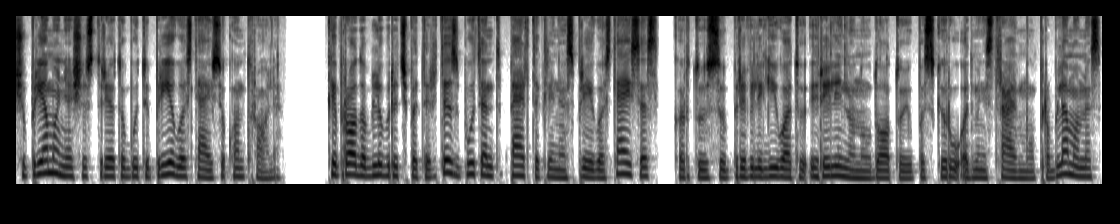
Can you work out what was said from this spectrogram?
Šių priemonių šis turėtų būti prieigos teisų kontrolė. Kaip rodo Bluebridge patirtis, būtent perteklinės prieigos teisės kartu su privilegijuotų ir eilinio naudotojų paskirų administravimo problemomis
